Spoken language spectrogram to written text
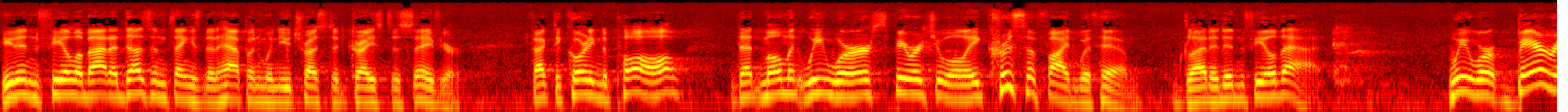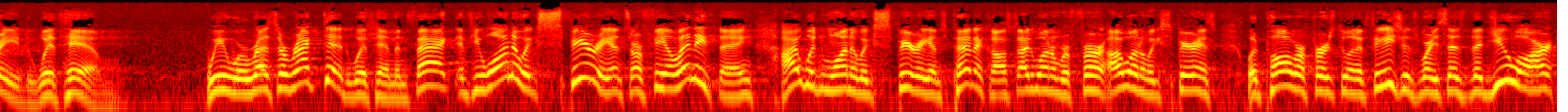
You didn't feel about a dozen things that happened when you trusted Christ as Savior. In fact, according to Paul, at that moment we were spiritually crucified with him. I'm glad I didn't feel that. We were buried with him. We were resurrected with him. In fact, if you want to experience or feel anything, I wouldn't want to experience Pentecost. I'd want to refer I want to experience what Paul refers to in Ephesians where he says that you are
